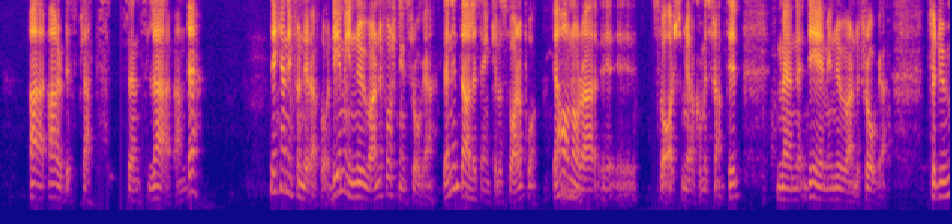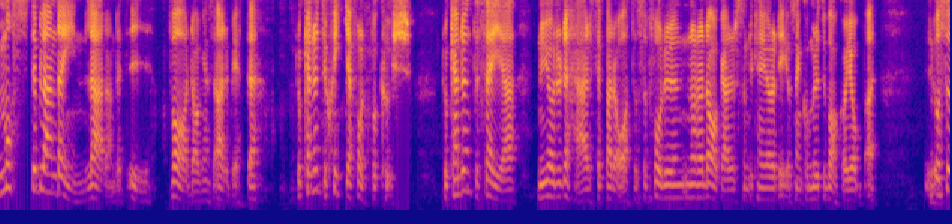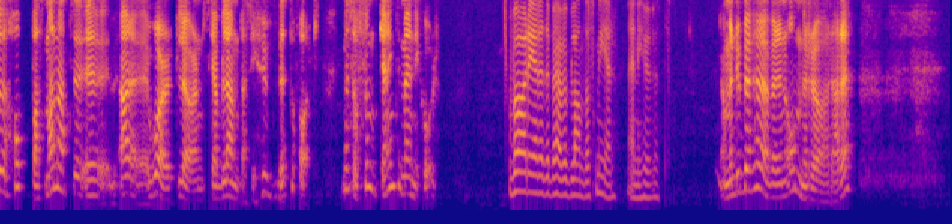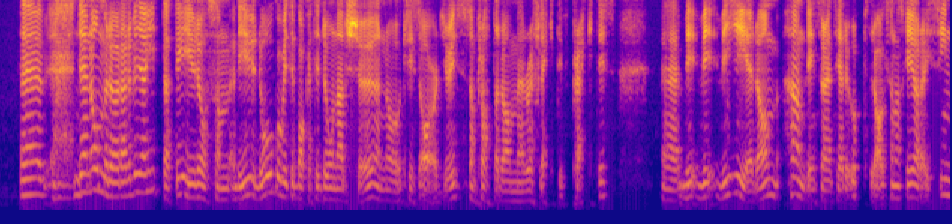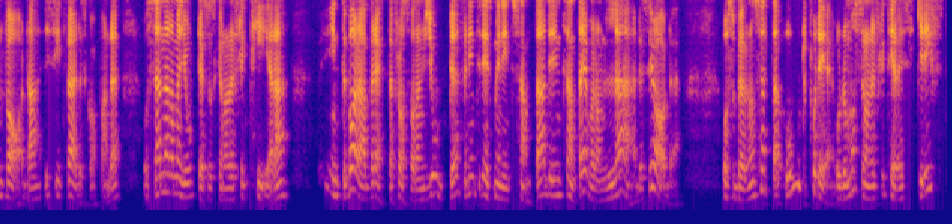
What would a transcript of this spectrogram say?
arbetsplatsens lärande? Det kan ni fundera på. Det är min nuvarande forskningsfråga. Den är inte alldeles enkel att svara på. Jag har mm. några eh, svar som jag har kommit fram till. Men det är min nuvarande fråga. För du måste blanda in lärandet i vardagens arbete. Då kan du inte skicka folk på kurs. Då kan du inte säga nu gör du det här separat och så får du några dagar som du kan göra det och sen kommer du tillbaka och jobbar. Mm. Och så hoppas man att eh, work, learn ska blandas i huvudet på folk. Men så funkar inte människor. Var är det det behöver blandas mer än i huvudet? Ja, men du behöver en omrörare. Eh, den omrörare vi har hittat, det är ju då som, det är ju, då går vi tillbaka till Donald Schön och Chris Argyris som pratade om eh, reflective practice. Eh, vi, vi, vi, ger dem handlingsorienterade uppdrag som de ska göra i sin vardag, i sitt värdeskapande. Och sen när de har gjort det så ska de reflektera. Inte bara berätta för oss vad de gjorde, för det är inte det som är det intressanta. Det intressanta är vad de lärde sig av det. Och så behöver de sätta ord på det och då måste de reflektera i skrift.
